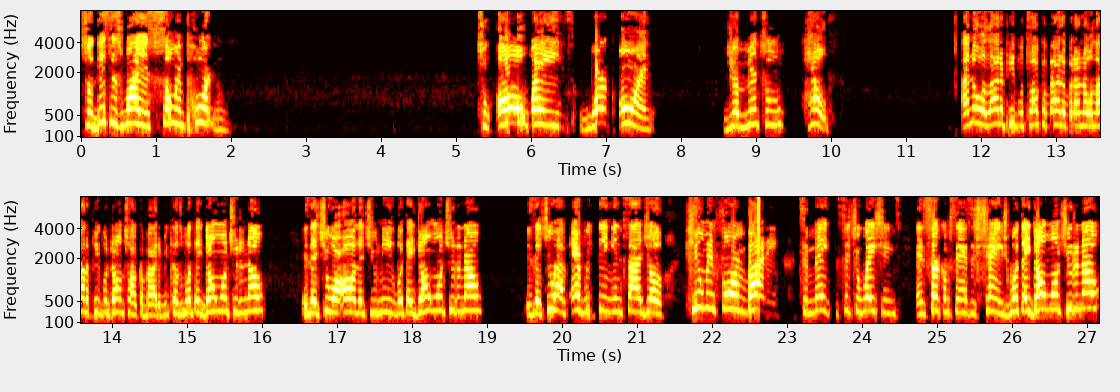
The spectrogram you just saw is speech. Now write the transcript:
So this is why it's so important to always work on your mental health. I know a lot of people talk about it, but I know a lot of people don't talk about it because what they don't want you to know is that you are all that you need. What they don't want you to know is that you have everything inside your human form body to make situations and circumstances change. What they don't want you to know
